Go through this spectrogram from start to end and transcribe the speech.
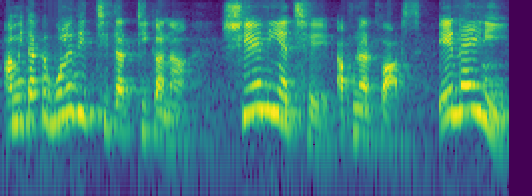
আমি তাকে বলে দিচ্ছি তার ঠিকানা। সে নিয়েছে আপনার পার্স, এ নেয়নি।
